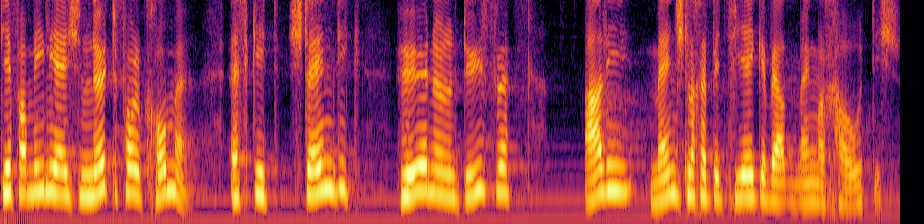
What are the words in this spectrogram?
Die Familie ist nicht vollkommen. Es gibt ständig Höhen und Tiefen. Alle menschlichen Beziehungen werden manchmal chaotisch.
